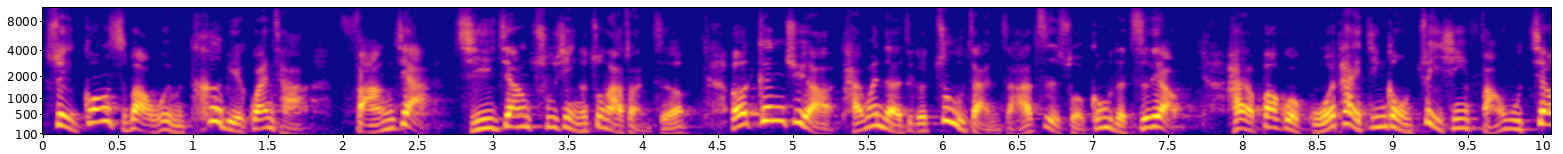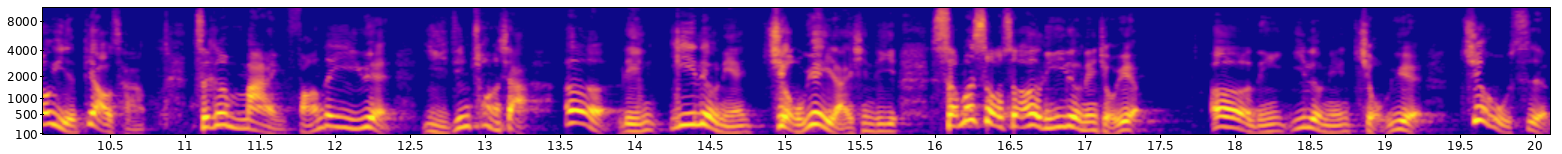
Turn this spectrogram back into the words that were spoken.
所以《光时报》为我们特别观察房价即将出现一个重大转折。而根据啊台湾的这个住展杂志所公布的资料，还有包括国泰金控最新房屋交易的调查，整个买房的意愿已经创下二零一六年九月以来新低。什么时候是二零一六年九月？二零一六年九月就是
